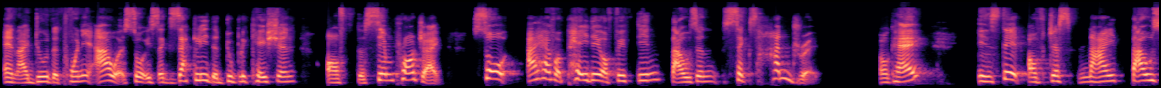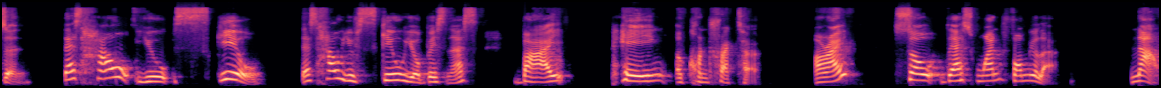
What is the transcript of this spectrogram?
and I do the 20 hours. So it's exactly the duplication of the same project. So I have a payday of 15,600. Okay. instead of just 9,000. That's how you scale. That's how you scale your business by paying a contractor. All right. So that's one formula. Now,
